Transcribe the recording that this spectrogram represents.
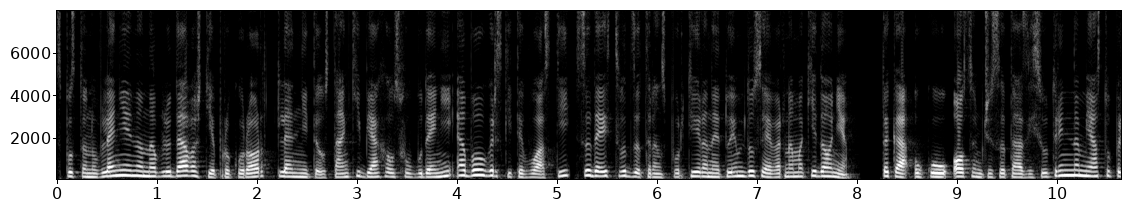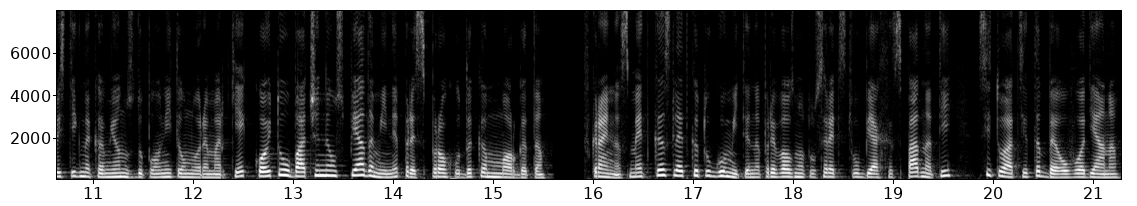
С постановление на наблюдаващия прокурор, тленните останки бяха освободени, а българските власти съдействат за транспортирането им до Северна Македония. Така, около 8 часа тази сутрин на място пристигна камион с допълнително ремарке, който обаче не успя да мине през прохода към моргата. В крайна сметка, след като гумите на превозното средство бяха спаднати, ситуацията бе овладяна.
